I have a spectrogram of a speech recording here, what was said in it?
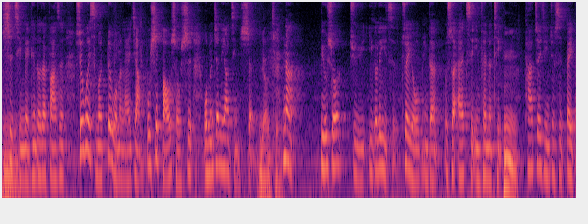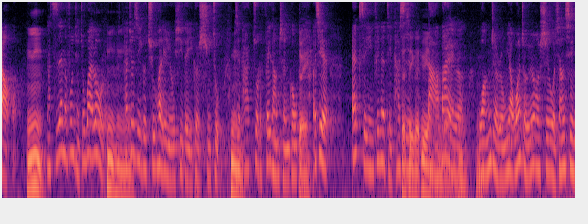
事情每天都在发生，嗯、所以为什么对我们来讲不是保守，是我们真的要谨慎。了解。那。比如说，举一个例子，最有名的，比如说 Axie Infinity，嗯，它最近就是被盗了，嗯，那资安的风险就外露了，嗯嗯，它就是一个区块链游戏的一个始祖，而且它做的非常成功，对，而且 Axie Infinity 它是打败了王者荣耀，王者荣耀是我相信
